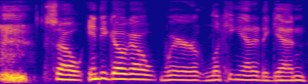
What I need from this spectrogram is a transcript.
so Indiegogo, we're looking at it again.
